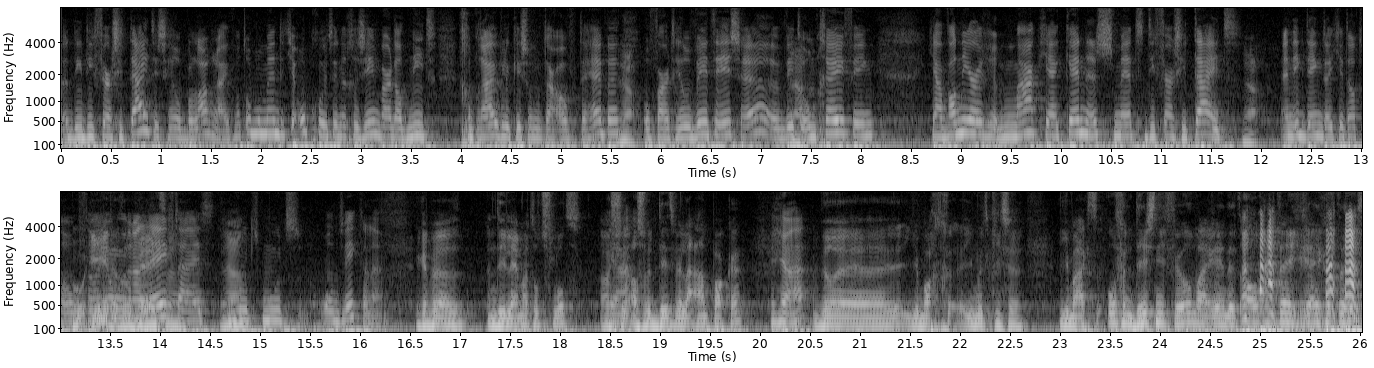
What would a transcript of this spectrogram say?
eh, die diversiteit is heel belangrijk. Want op het moment dat je opgroeit in een gezin waar dat niet gebruikelijk is om het daarover te hebben, Ja. of waar het heel wit is, hè, een witte Ja. omgeving. Ja, wanneer maak jij kennis met diversiteit? Ja. En ik denk dat je dat al op Hoe veel jongere leeftijd Ja. moet, moet ontwikkelen. Ik heb eh, een dilemma tot slot. Als, Ja. je, als we dit willen aanpakken, Ja. wil, je, je, mag, je moet kiezen. Je maakt of een Disney-film waarin dit allemaal meteen geregeld is.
